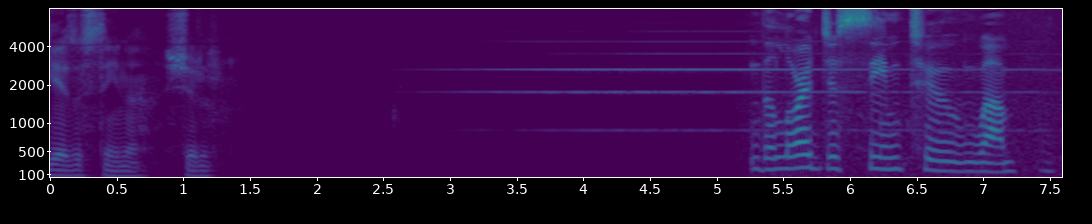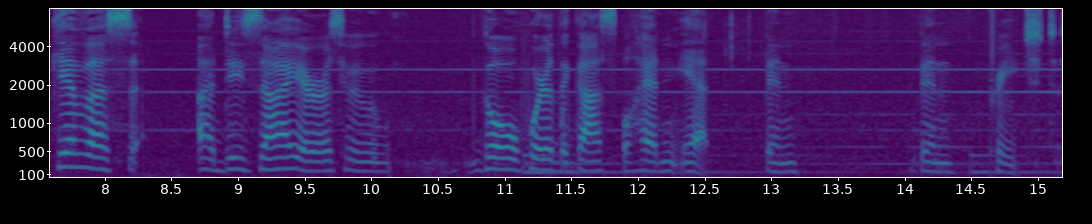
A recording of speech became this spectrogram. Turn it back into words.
Jesus sine skyld. The Lord just seemed to um, give us a desire to go where the gospel hadn't yet been been preached,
